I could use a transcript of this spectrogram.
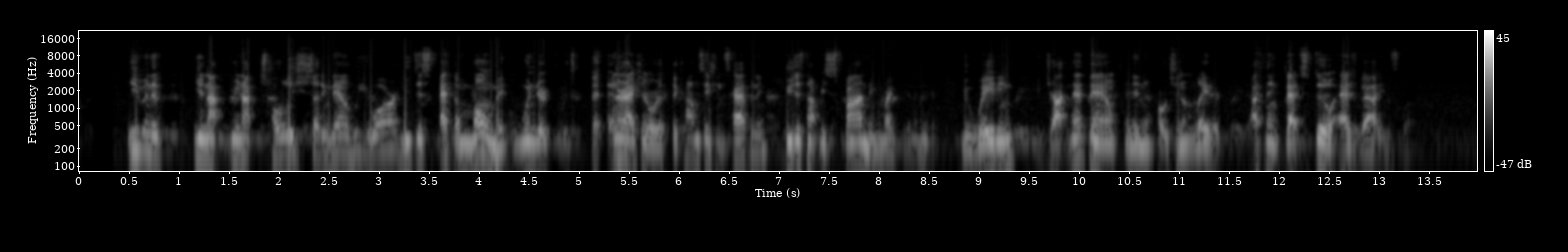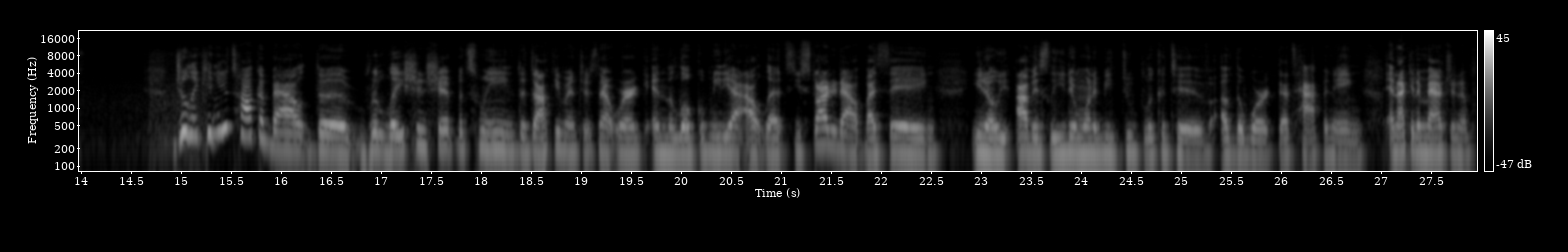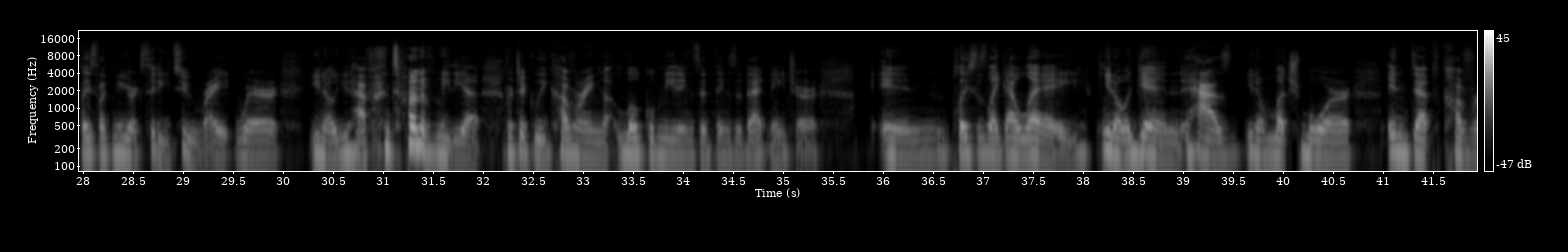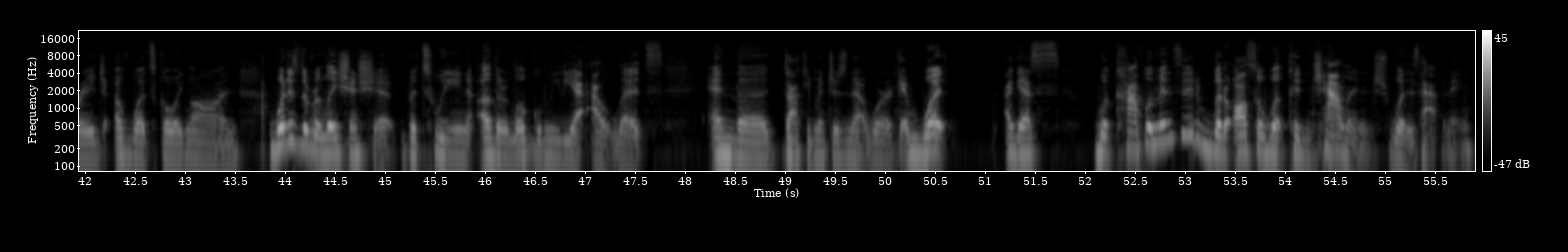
even if you're not you're not totally shutting down who you are, you just at the moment when the interaction or the conversation is happening, you're just not responding right then and there. You're waiting, jotting that down, and then approaching them later. I think that still adds value as well. Julie, can you talk about the relationship between the Documenters Network and the local media outlets? You started out by saying, you know, obviously you didn't want to be duplicative of the work that's happening. And I can imagine a place like New York City, too, right? Where, you know, you have a ton of media, particularly covering local meetings and things of that nature in places like LA, you know, again, has, you know, much more in depth coverage of what's going on. What is the relationship between other local media outlets and the Documenters Network? And what, I guess, what complements it, but also what can challenge what is happening?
